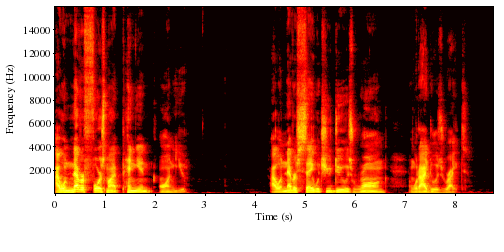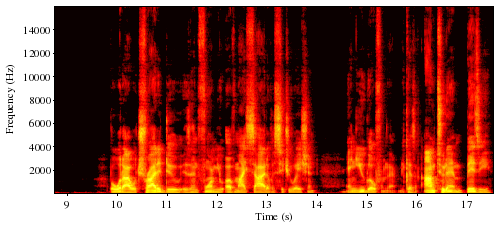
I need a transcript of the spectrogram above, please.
I will never force my opinion on you. I will never say what you do is wrong and what I do is right. But what I will try to do is inform you of my side of a situation and you go from there because I'm too damn busy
